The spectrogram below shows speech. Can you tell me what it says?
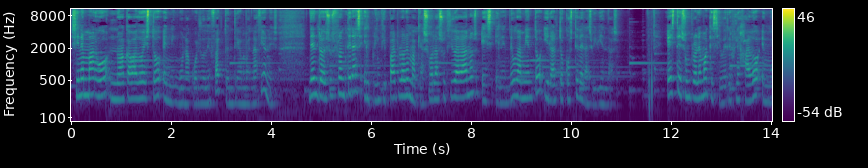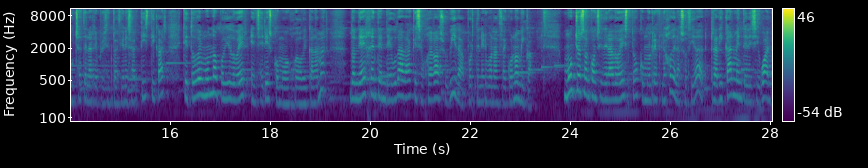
Sin embargo, no ha acabado esto en ningún acuerdo de facto entre ambas naciones. Dentro de sus fronteras, el principal problema que asola a sus ciudadanos es el endeudamiento y el alto coste de las viviendas. Este es un problema que se ve reflejado en muchas de las representaciones artísticas que todo el mundo ha podido ver en series como El juego del calamar, donde hay gente endeudada que se juega su vida por tener bonanza económica. Muchos han considerado esto como un reflejo de la sociedad, radicalmente desigual,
